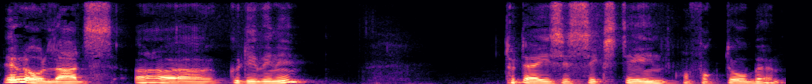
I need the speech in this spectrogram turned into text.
Hello, lads. Uh, good evening. Today is the 16th of October.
